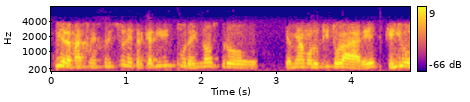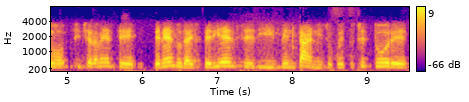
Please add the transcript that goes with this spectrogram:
Qui è la massima espressione perché addirittura il nostro chiamiamolo titolare, che io sinceramente venendo da esperienze di vent'anni su questo settore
